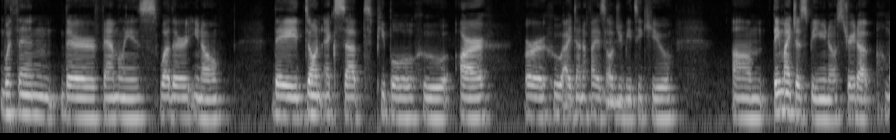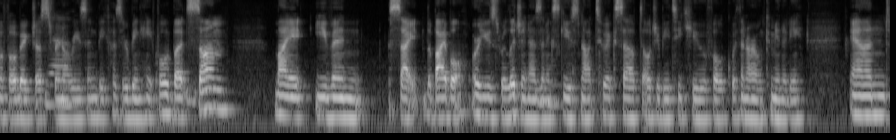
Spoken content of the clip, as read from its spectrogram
within their families, whether, you know, they don't accept people who are or who identify as mm-hmm. LGBTQ. Um, they might just be, you know, straight up homophobic just yeah. for no reason because they're being hateful. But some might even cite the Bible or use religion as an mm-hmm. excuse not to accept LGBTQ folk within our own community. And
